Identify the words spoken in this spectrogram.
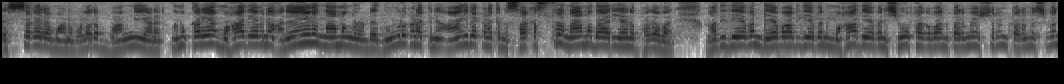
രസകരമാണ് വളരെ ഭംഗിയാണ്. നമുക്കറിയാം മഹാദേവന് അനേകം നാമങ്ങളുണ്ട്. നൂറുകണക്കിന് ആയിരക്കണക്കിന് സഹസ്രനാമധാരിയാണ് ഭഗവാൻ. ആദിദേവൻ ദേവാദിദേവൻ മഹാദേവൻ ശിവഭഗവാൻ പരമേശ്വരൻ പരമശിവൻ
